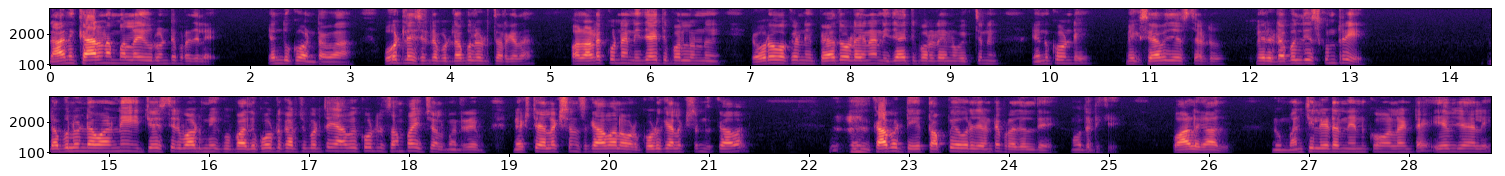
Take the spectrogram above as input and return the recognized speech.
దానికి కారణం వల్ల ఎవరు ఉంటే ప్రజలే. ఎందుకు అంటావా? ఓట్లు వేసేటప్పుడు డబ్బులు అడుగుతారు కదా. వాళ్ళు అడగకుండా నిజాయితీ పరులను ఎవరో ఒకరిని పేదోడైనా నిజాయితీ పరుడైన వ్యక్తిని ఎన్నుకోండి. మీకు సేవ చేస్తాడు. మీరు డబ్బులు తీసుకుంటారు. డబ్బులు ఉండేవాడిని చేస్తే వాడు మీకు పది కోట్లు ఖర్చు పెడితే యాభై కోట్లు సంపాదించాలి మరి రేపు. నెక్స్ట్ ఎలక్షన్స్ కావాలి వాడు కొడుకు ఎలక్షన్స్ కావాలి. కాబట్టి తప్పు ఎవరిది అంటే ప్రజలదే మొదటికి. వాళ్ళు కాదు. నువ్వు మంచి లీడర్ని ఎన్నుకోవాలంటే ఏం చేయాలి?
